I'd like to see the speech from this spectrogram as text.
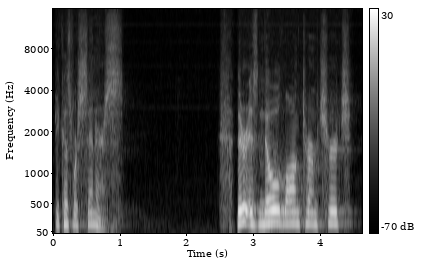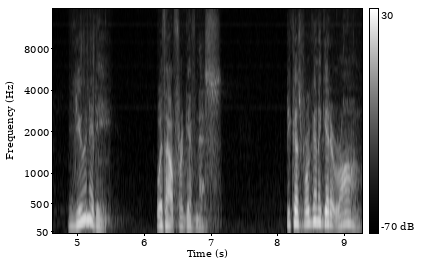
because we're sinners. There is no long term church unity without forgiveness because we're going to get it wrong.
